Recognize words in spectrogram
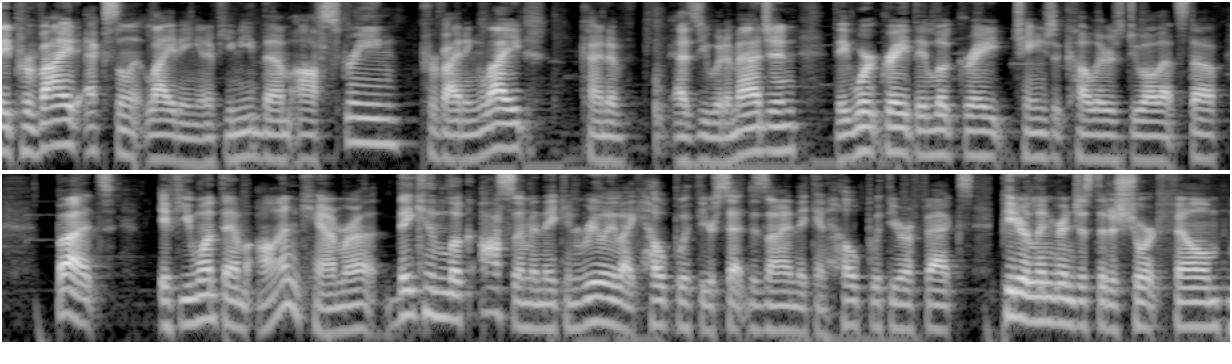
they provide excellent lighting. And if you need them off screen, providing light, kind of as you would imagine, they work great, they look great, change the colors, do all that stuff. But if you want them on camera, they can look awesome and they can really like help with your set design. They can help with your effects. Peter Lindgren just did a short film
